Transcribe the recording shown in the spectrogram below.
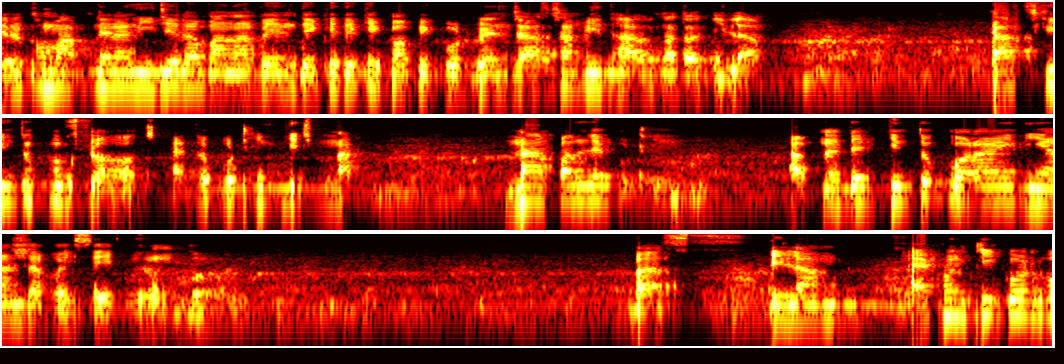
এরকম আপনারা নিজেরা বানাবেন, দেখে দেখে কপি করবেন জাস্ট আমি ধারণাটা দিলাম। কাজ কিন্তু খুব সহজ, এত কঠিন কিছু না। না পারলে কঠিন। আপনাদের কিন্তু করাই নিয়ে আসা হয়েছে এই পর্যন্ত। বাস, দিলাম। এখন কি করব?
